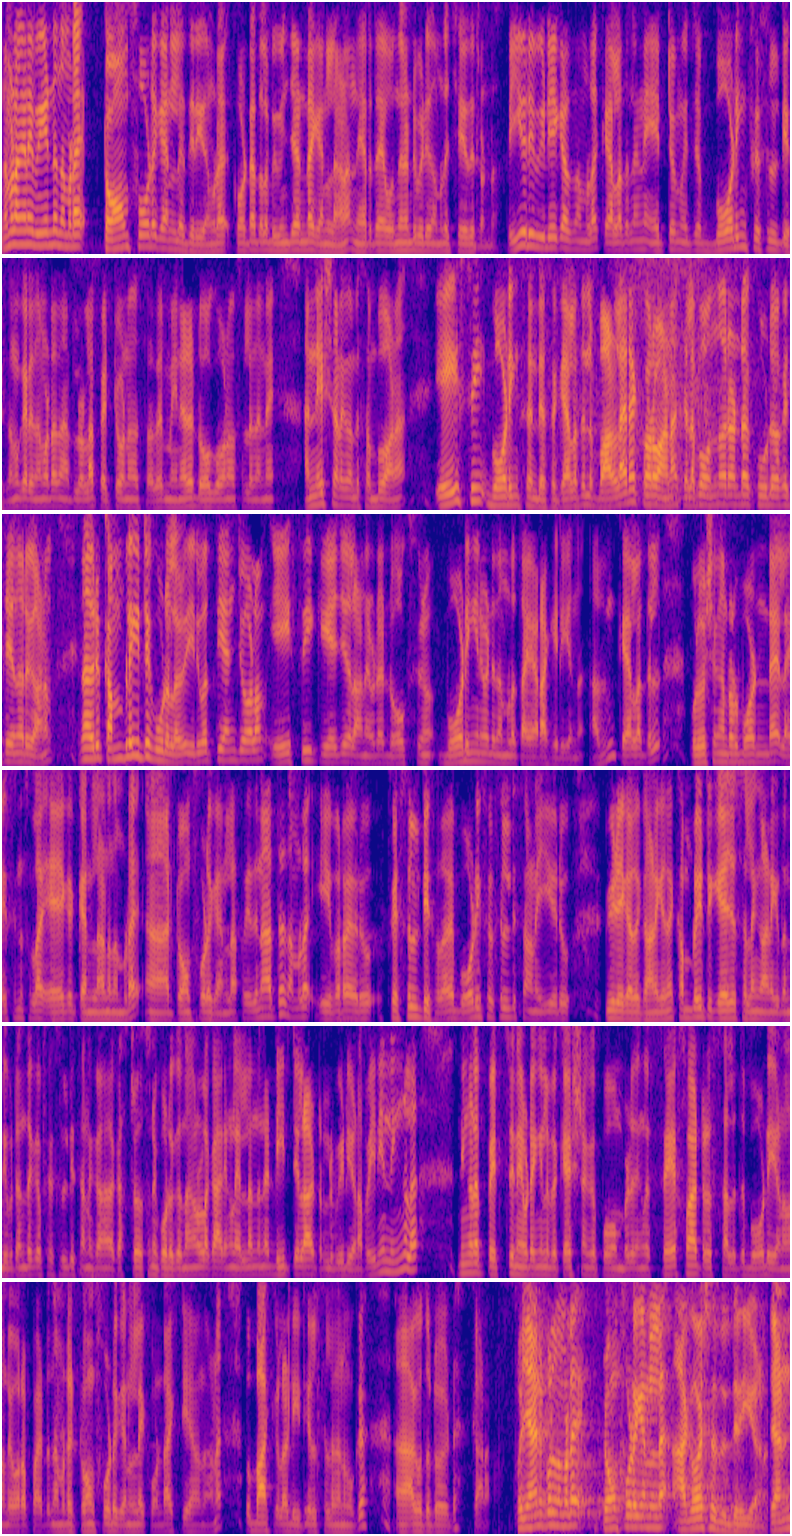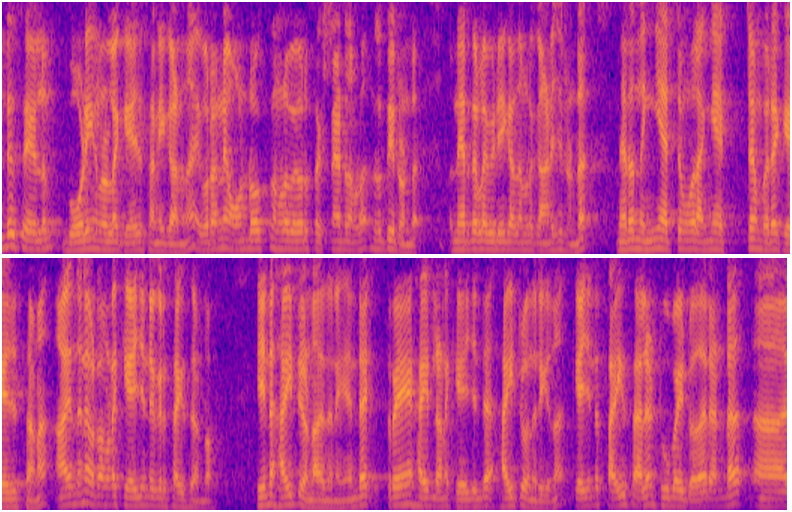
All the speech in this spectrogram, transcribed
നമ്മളങ്ങനെ വീണ്ടും നമ്മുടെ ടോം ഫോർഡ് കനലെത്തിയിരിക്കും നമ്മുടെ കോട്ടയത്തുള്ള ബിവിൻചേണ്ട കനലാണ് നേരത്തെ ഒന്ന് രണ്ട് വീഡിയോ നമ്മൾ ചെയ്തിട്ടുണ്ട്. ഈ ഒരു വീഡിയോക്കകത്ത് നമ്മൾ കേരളത്തിൽ തന്നെ ഏറ്റവും മികച്ച ബോർഡിംഗ് ഫെസിലിറ്റീസ് നമുക്കറിയാം. നമ്മുടെ നാട്ടിലുള്ള പെറ്റ് ഓണേഴ്സ് അത് മെയിനായിട്ട് ഡോഗ് ഓണേഴ്സ് എല്ലാം തന്നെ അന്വേഷിച്ച് നടക്കുന്ന ഒരു സംഭവമാണ്. എ സി ബോർഡിംഗ് സെന്റേഴ്സ് കേരളത്തിൽ വളരെ കുറവാണ്. ചിലപ്പോൾ ഒന്നോ രണ്ടോ കൂടുകയൊക്കെ ചെയ്യുന്നവർ കാണും. എന്നാൽ ഒരു കംപ്ലീറ്റ് കൂടുതൽ ഒരു ഇരുപത്തിയഞ്ചോളം എ സി കേജുകളാണ് ഇവിടെ ഡോഗ്സിന് ബോർഡിങ്ങിന് വേണ്ടി നമ്മൾ തയ്യാറാക്കിയിരിക്കുന്നത്. അതും കേരളത്തിൽ പൊല്യൂഷൻ കൺട്രോൾ ബോർഡിന്റെ ലൈസൻസ് ഉള്ള ഏക കനലാണ് നമ്മുടെ ടോം ഫോർഡ് കനൽ അപ്പോൾ ഇതിനകത്ത് നമ്മൾ ഇവരുടെ ഒരു ഫെസിലിറ്റീസ് അതായത് ബോർഡിംഗ് ഫെസിലിറ്റീസ് ആണ് ഈ ഒരു വീഡിയോക്കകത്ത് കാണിക്കുന്നത്. കംപ്ലീറ്റ് കേജസ് എല്ലാം കാണിക്കുന്നുണ്ട്. ഇവർ എന്തൊക്കെ ഫെസിലിറ്റീസ് ആണ് കസ്റ്റമേഴ്സിന് കൊടുക്കുന്നത്? അങ്ങനെയുള്ള കാര്യങ്ങളെല്ലാം തന്നെ ഡീറ്റെയിൽ ആയിട്ടുള്ള വീഡിയോ ആണ്. അപ്പോൾ ഇനി നിങ്ങൾ നിങ്ങളുടെ പെറ്റ്സിന് എവിടെയെങ്കിലും വെക്കേഷനൊക്കെ പോകുമ്പോൾ നിങ്ങൾ സേഫ് ആയിട്ടൊരു സ്ഥലത്ത് ബോർഡ് ചെയ്യണമെന്നുണ്ടെങ്കിൽ ഉറപ്പായിട്ട് നമ്മുടെ ടോം ഫോർഡ് കനലിലേക്ക് കോൺടാക്ട് ചെയ്യാവുന്നതാണ്. അപ്പോൾ ബാക്കിയുള്ള ഡീറ്റെയിൽസ് എല്ലാം നമുക്ക് അകത്തോട്ടുമായിട്ട് കാണാം. അപ്പോൾ ഞാനിപ്പോൾ നമ്മുടെ ടോം ഫോർഡ് കനലിലെ ആഘോഷത്തിരിക്കുകയാണ് രണ്ട് സൈഡിലും ബോർഡിങ്ങിലുള്ള കേജസ് ആണ് ഈ കാണുന്നത്. ഇവർ തന്നെ ഓൺ ഡോക്സ് നമ്മൾ വേറൊരു സെക്ഷനായിട്ട് നമ്മൾ നിർത്തിയിട്ടുണ്ട്. അപ്പോൾ നേരത്തെയുള്ള വീഡിയോ നമ്മൾ കാണിച്ചിട്ടുണ്ട്. നേരെ നിങ്ങി ഏറ്റവും മുതൽ അങ്ങേ ഏറ്റവും വരെ കേജസ് ആണ്. ആദ്യം തന്നെ നമ്മുടെ കേജിന്റെ ഒക്കെ ഒരു സൈസ് കണ്ടോ? ഇതിന്റെ ഹൈറ്റ് ഉണ്ട് അതിന് എന്റെ ഇത്രയും ഹൈറ്റിലാണ് കേജിന്റെ ഹൈറ്റ് വന്നിരിക്കുന്നത്. കേജിന്റെ സൈസ് ആയാലും ടു ബൈ ടു അതായത് രണ്ട്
